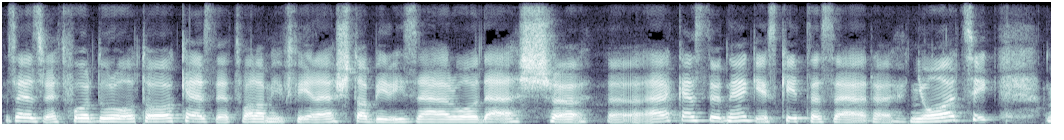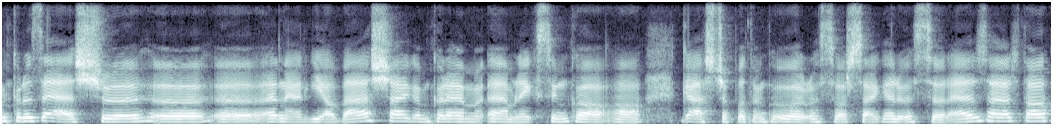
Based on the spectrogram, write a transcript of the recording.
az ezred fordulótól kezdett valamiféle stabilizálódás elkezdődni, egész 2008-ig, amikor az első energiaválság, amikor emlékszünk a, a gázcsapot, amikor Oroszország először elzárta,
